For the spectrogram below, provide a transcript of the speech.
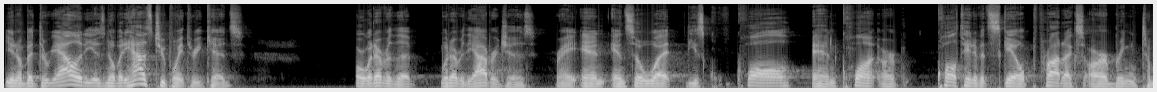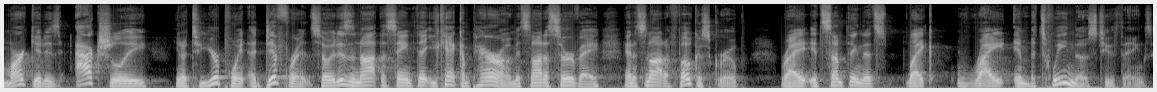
you know, but the reality is nobody has 2.3 kids or whatever the whatever the average is, right? And and so what these qual and quant or qualitative at scale products are bringing to market is actually you know, to your point, a different. So it is not the same thing. You can't compare them. It's not a survey and it's not a focus group, right? It's something that's like right in between those two things.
